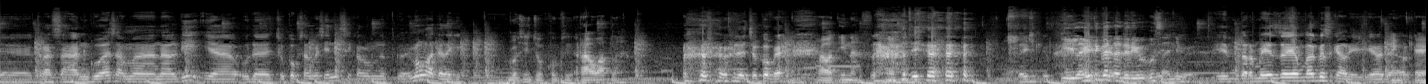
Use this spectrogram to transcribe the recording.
ya, keresahan gue sama Naldi ya udah cukup sampai sini sih kalau menurut gue emang lo ada lagi? Gue sih cukup sih. Rawat lah. udah cukup ya? Rawat inaf thank you. Gila, itu kata dari Uus, anjing. intermezzo yang bagus sekali ya udah Oke, oke.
